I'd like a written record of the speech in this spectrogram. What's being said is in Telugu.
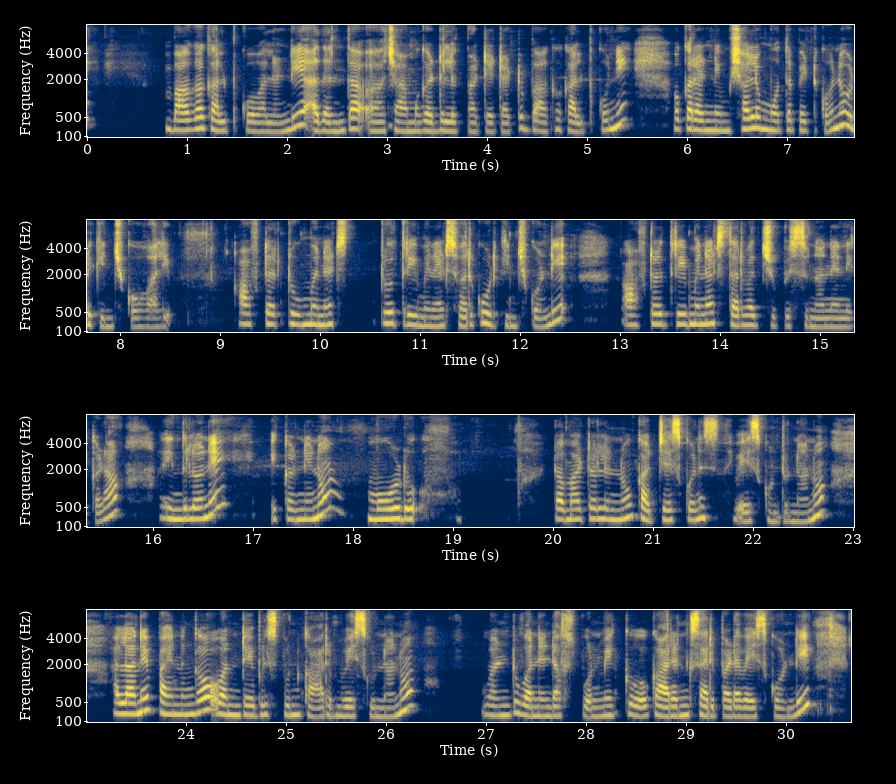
బాగా కలుపుకోవాలండి. అదంతా చామగడ్డలకు పట్టేటట్టు బాగా కలుపుకొని ఒక రెండు నిమిషాలు మూత పెట్టుకొని ఉడికించుకోవాలి. After two minutes two three minutes వరకు ఉడికించుకోండి. ఆఫ్టర్ త్రీ మినిట్స్ తర్వాత చూపిస్తున్నాను నేను ఇక్కడ. ఇందులోనే ఇక్కడ నేను మూడు టొమాటోలను కట్ చేసుకొని వేసుకుంటున్నాను. అలానే పైనంగా వన్ టేబుల్ స్పూన్ కారం వేసుకున్నాను. One to one and half spoon. మీకు కారానికి సరిపడా వేసుకోండి.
